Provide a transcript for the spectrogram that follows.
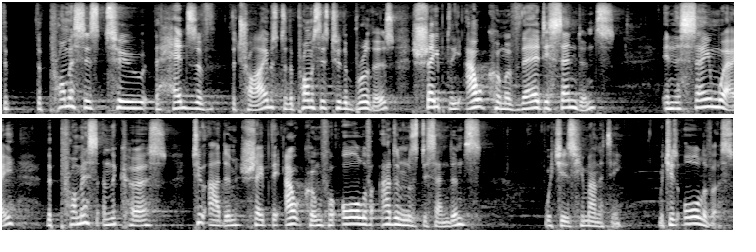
the, the promises to the heads of the tribes, to the promises to the brothers, shaped the outcome of their descendants, in the same way, the promise and the curse to Adam shaped the outcome for all of Adam's descendants, which is humanity which is all of us.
